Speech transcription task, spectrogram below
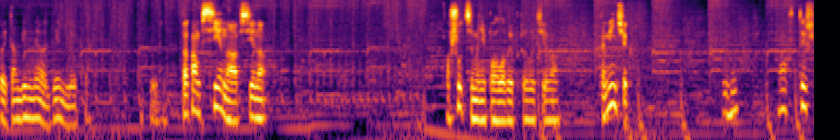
Ой, там він не один, Люха. Та там псіна, а псіна. А що це мені по голові прилетіло? Камінчик? Угу. Ах ти ж.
